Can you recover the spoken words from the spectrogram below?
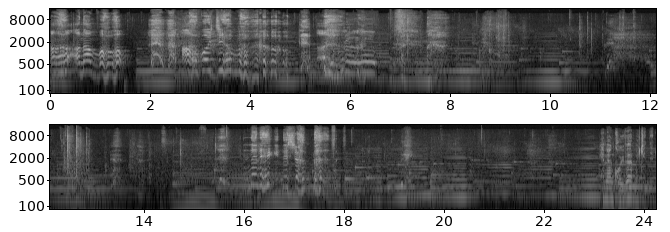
Ah anam babam. Ah bacım. Yavrum. Nereye gideceğim ben? Hemen koy verme kendini.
